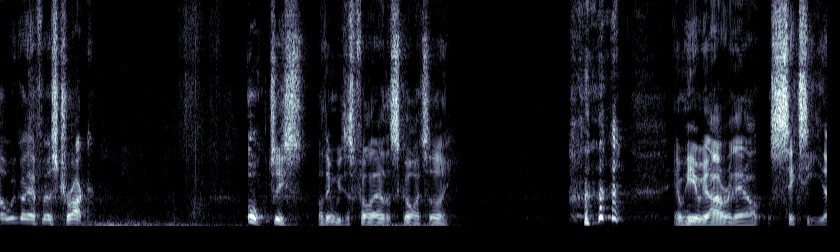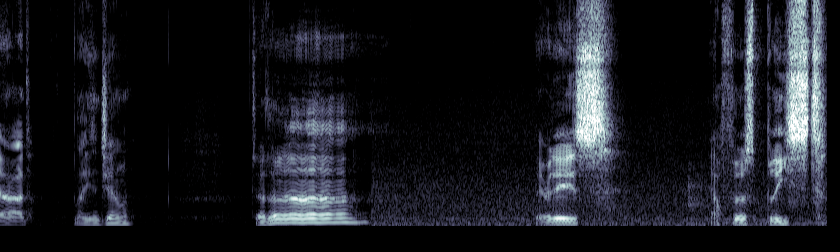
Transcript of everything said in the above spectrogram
Oh, we got our first truck. Oh, jeez. I think we just fell out of the sky too. and here we are at our sexy yard, ladies and gentlemen. Ta-da! There it is. Our first beast.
